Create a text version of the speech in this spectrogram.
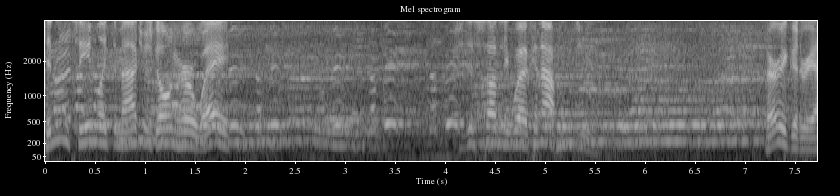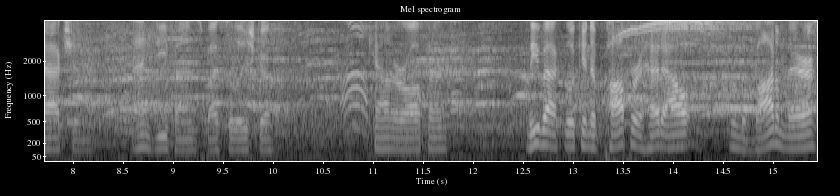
Didn't seem like the match was going her way. She's just suddenly woken up, hasn't she? Very good reaction and defense by Selishka. Counter offense. Livach looking to pop her head out from the bottom there.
